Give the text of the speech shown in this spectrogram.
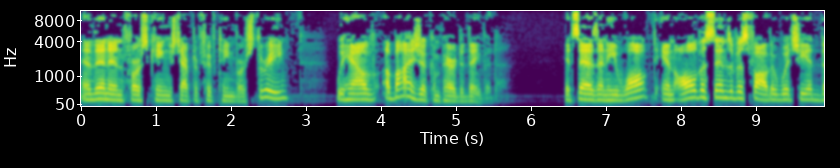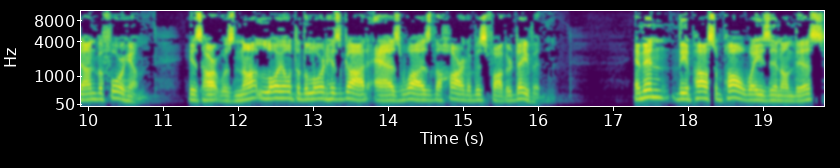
And then in 1 Kings chapter 15 verse 3, we have Abijah compared to David. It says, And he walked in all the sins of his father which he had done before him. His heart was not loyal to the Lord his God, as was the heart of his father David. And then the Apostle Paul weighs in on this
